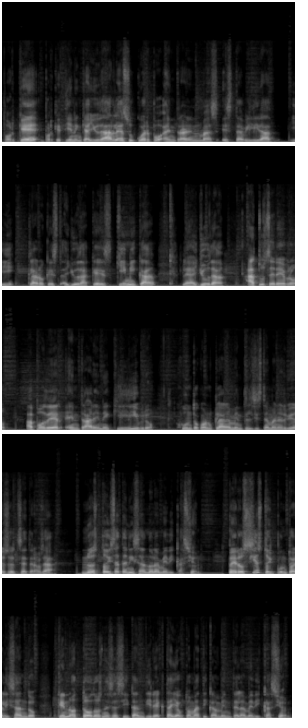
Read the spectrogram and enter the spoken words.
¿Por qué? Porque tienen que ayudarle a su cuerpo a entrar en más estabilidad y claro que esta ayuda, que es química, le ayuda a tu cerebro a poder entrar en equilibrio junto con claramente el sistema nervioso, etc. O sea, no estoy satanizando la medicación pero sí estoy puntualizando que no todos necesitan directa y automáticamente la medicación.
